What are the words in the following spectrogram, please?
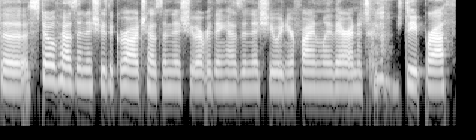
the stove has an issue, the garage has an issue, everything has an issue, and you're finally there and it's a deep breath.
